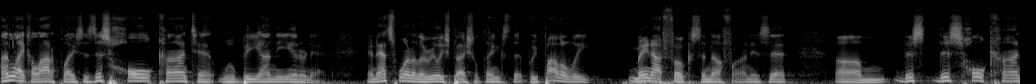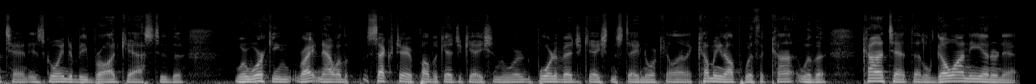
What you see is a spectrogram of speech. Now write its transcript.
unlike a lot of places, this whole content will be on the internet, and that's one of the really special things that we probably may not focus enough on is that um, this this whole content is going to be broadcast to the. We're working right now with the Secretary of Public Education, we're the Board of Education of the state of North Carolina, coming up with a con- with a content that'll go on the internet,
